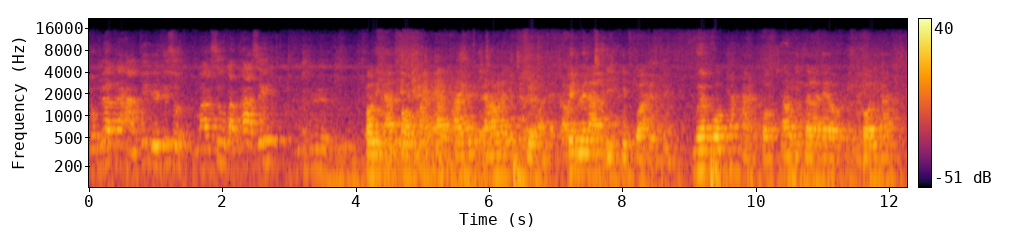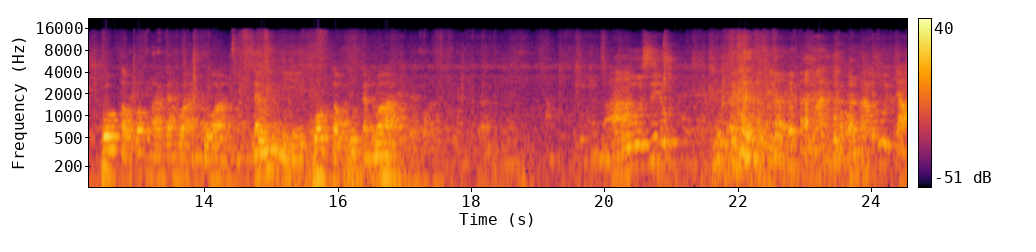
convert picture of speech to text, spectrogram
จงเลือกทหารที่ดีที่สุดมาสู้กับข้าสิกอริอัสออกมาท้าทายทุกเช้าและทุกเย็นเป็นเวลา 40 วัน เมื่อพวกทหารของชาวอิสราเอลเห็นกอริอัสพวกเขาก็พากันหวาดกลัว และวิ่งหนีพวกเขาพูดกันว่าดูสิดูมันออกมาพูดจา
